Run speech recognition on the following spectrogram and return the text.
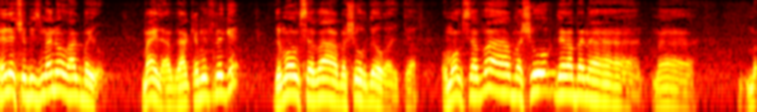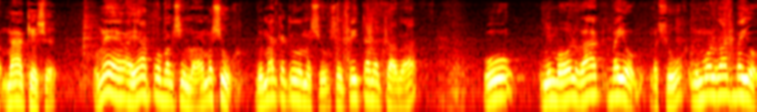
אלה שבזמנו רק ביום. מה אליו? והקא מפלגה. דמור סבר משוך דאורייתא, ומור סבר משוך דרבנן. מה, מה הקשר? אומר, היה פה ברשימה משוך, ומה כתוב במשוך? שלפי תנא קמא הוא נימול רק ביום, משוך, נימול רק ביום.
